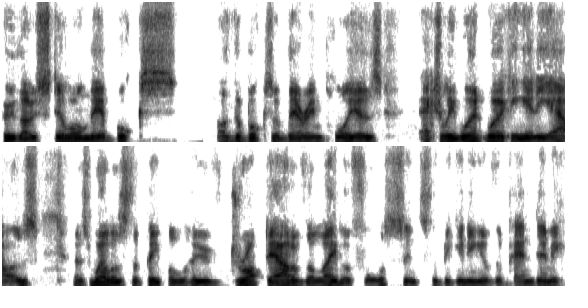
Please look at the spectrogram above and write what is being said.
who, though still on their books, of the books of their employers, actually weren't working any hours, as well as the people who've dropped out of the labour force since the beginning of the pandemic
